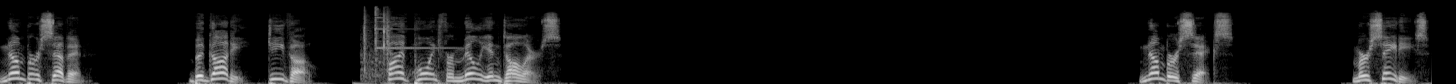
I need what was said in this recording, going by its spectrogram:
Number 7. Bugatti Divo. 5.4 million dollars. Number 6. Mercedes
